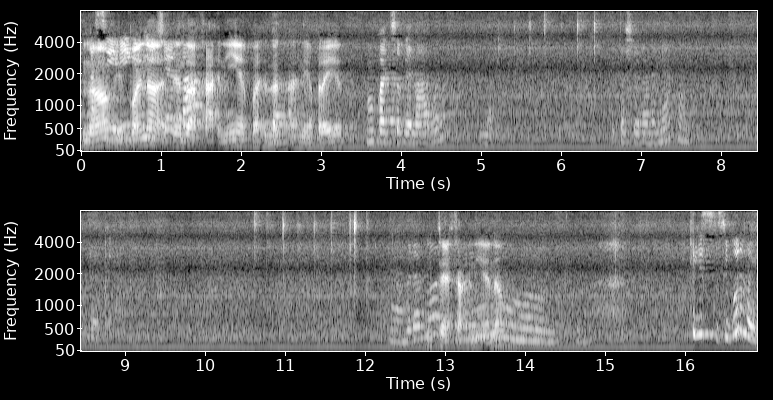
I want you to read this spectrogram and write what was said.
Não, filho, põe na, que dentro da carninha, põe dentro da carninha pra ele. Não pode dissolver na água, não? Ele tá cheirando a minha mão. Não tem a carninha, não? Isso, segura, meu.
